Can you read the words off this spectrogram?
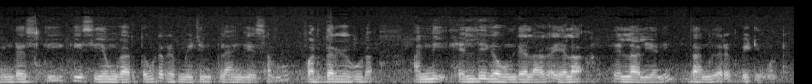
ఇండస్ట్రీకి సీఎం గారితో కూడా రేపు మీటింగ్ ప్లాన్ చేసాము ఫర్దర్గా కూడా అన్ని హెల్దీగా ఉండేలాగా ఎలా వెళ్ళాలి అని దాని మీద రేపు మీటింగ్ ఉంటుంది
